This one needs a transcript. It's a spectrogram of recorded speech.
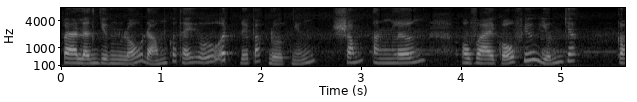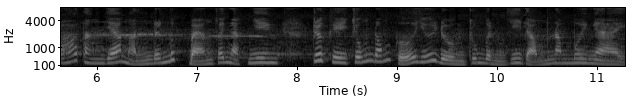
và lệnh dừng lỗ động có thể hữu ích để bắt được những sóng tăng lớn. Một vài cổ phiếu dẫn dắt có tăng giá mạnh đến mức bạn phải ngạc nhiên trước khi chúng đóng cửa dưới đường trung bình di động 50 ngày.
